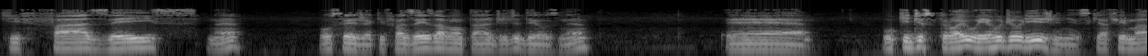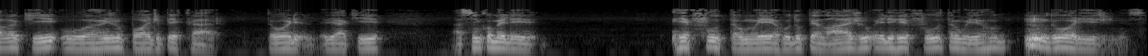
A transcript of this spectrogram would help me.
que fazeis, né? Ou seja, que fazeis a vontade de Deus, né? É, o que destrói o erro de Orígenes, que afirmava que o anjo pode pecar. Então, ele aqui, assim como ele refuta um erro do Pelágio, ele refuta um erro do Orígenes.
